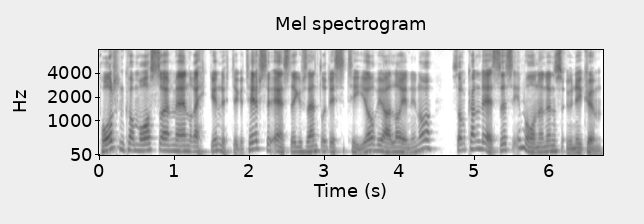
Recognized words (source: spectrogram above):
Paulsen kommer også med en rekke nyttige tips til enslige studenter i disse tider vi alle er inne i nå, som kan leses i månedens unikum.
